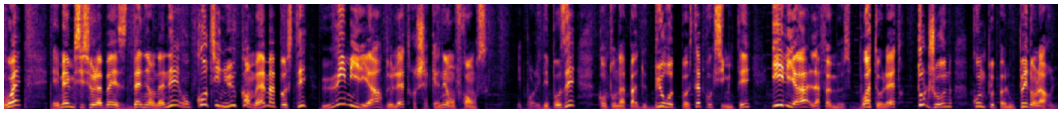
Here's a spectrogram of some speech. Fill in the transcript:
Ouais, et même si cela baisse d'année en année, on continue quand même à poster 8 milliards de lettres chaque année en France. Et pour les déposer, quand on n'a pas de bureau de poste à proximité, il y a la fameuse boîte aux lettres, toute jaune, qu'on ne peut pas louper dans la rue.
